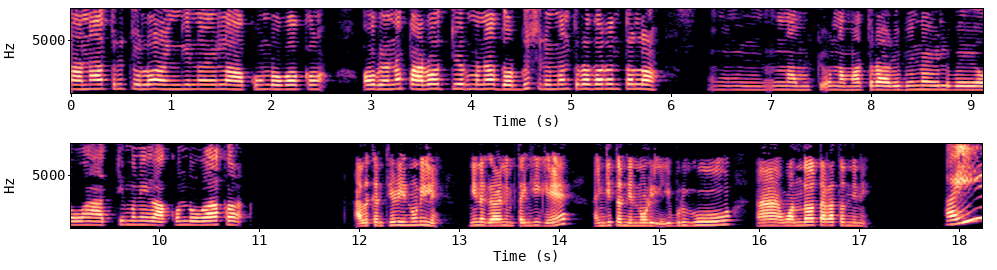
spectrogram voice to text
ನನ್ನ ಹತ್ರ ಚಲೋ ಅಂಗಿನ ಎಲ್ಲ ಹಾಕೊಂಡು ಹೋಗಕ್ಕ. ಅವ್ರೇನೋ ಪಾರ್ವತಿಯವ್ರ ಮನೆ ದೊಡ್ಡ ಶ್ರೀಮಂತರು ಅದಾರಂತಲ್ಲ ನಮ್ಮ ನಮ್ಮ ಹತ್ರ ಅರಿವಿನ ಇಲ್ವೇ ಅವ್ವ ಅತ್ತಿ ಮನೆಗೆ ಹಾಕೊಂಡು ಹೋಗಾಕ. ಅದಕ್ಕಂತೇಳಿ ನೋಡಿಲೆ ನಿನಗ ನಿಮ್ಮ ತಂಗಿಗೆ ಅಂಗಿ ತಂದಿನಿ ನೋಡಿಲ್ಲ ಇಬ್ರಿಗೂ ಒಂದೋ ತರ ತಂದಿನಿ. ಹ್ಞೂ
